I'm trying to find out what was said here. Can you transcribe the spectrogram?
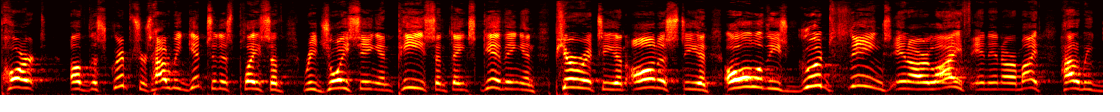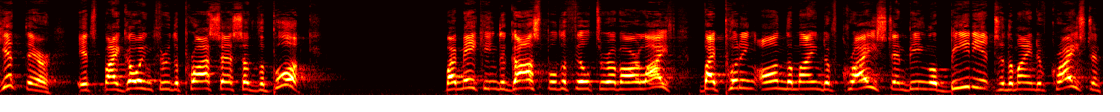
part of the scriptures. How do we get to this place of rejoicing and peace and thanksgiving and purity and honesty and all of these good things in our life and in our mind? How do we get there? It's by going through the process of the book by making the gospel the filter of our life, by putting on the mind of Christ and being obedient to the mind of Christ and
